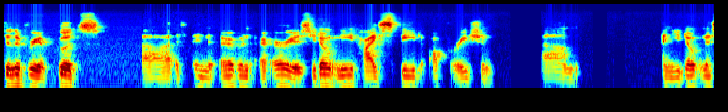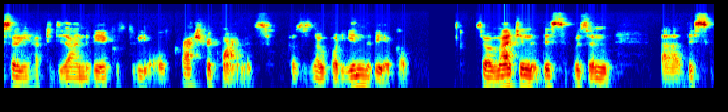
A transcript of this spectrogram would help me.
delivery of goods uh, in urban areas, you don't need high speed operation. Um, and you don't necessarily have to design the vehicles to meet all crash requirements because there's nobody in the vehicle. So imagine that this was an, uh, this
